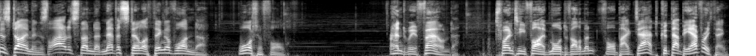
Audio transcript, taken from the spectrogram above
as diamonds. loud as thunder. Never still. A thing of wonder. Waterfall. And we've found 25 more development for Baghdad. Could that be everything?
